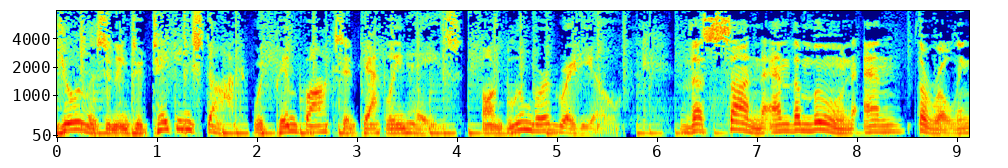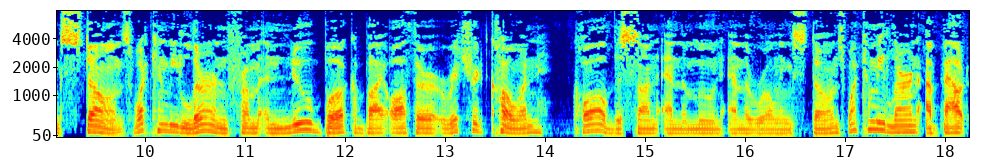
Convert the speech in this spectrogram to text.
You're listening to Taking Stock with Pimm Fox and Kathleen Hays on Bloomberg Radio. The Sun and the Moon and the Rolling Stones. What can we learn from a new book by author Richard Cohen called The Sun and the Moon and the Rolling Stones? What can we learn about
